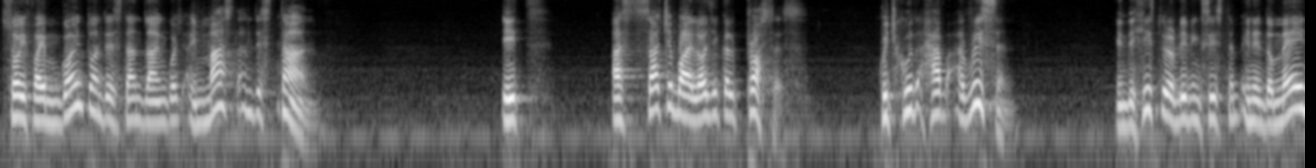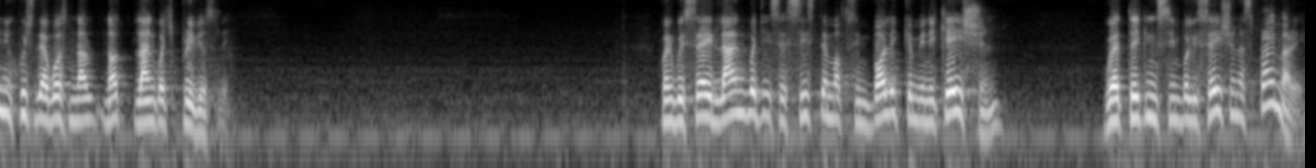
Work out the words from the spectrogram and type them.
So, if I'm going to understand language, I must understand it as such a biological process which could have arisen in the history of living system in a domain in which there was not, not language previously. When we say language is a system of symbolic communication, we're taking symbolization as primary.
